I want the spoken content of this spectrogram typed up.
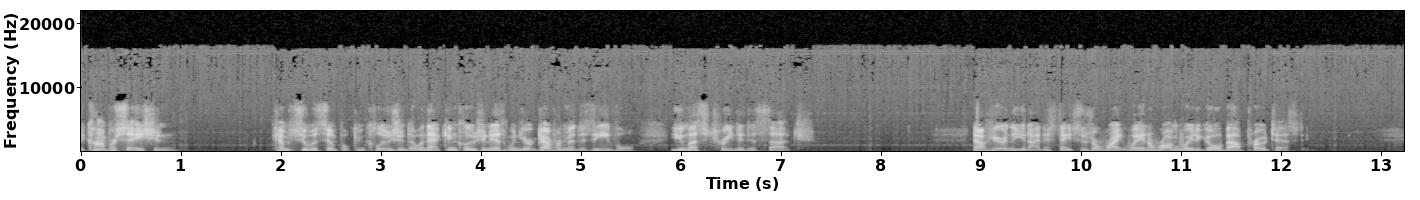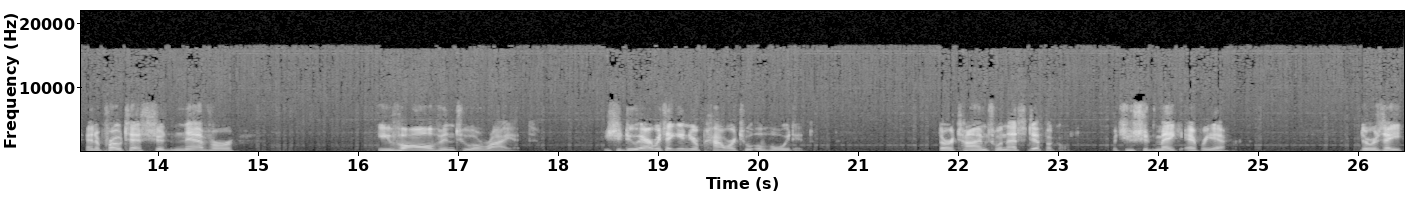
The conversation comes to a simple conclusion, though, and that conclusion is when your government is evil, you must treat it as such. Now, here in the United States, there's a right way and a wrong way to go about protesting. And a protest should never evolve into a riot. You should do everything in your power to avoid it. There are times when that's difficult, but you should make every effort. There is a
